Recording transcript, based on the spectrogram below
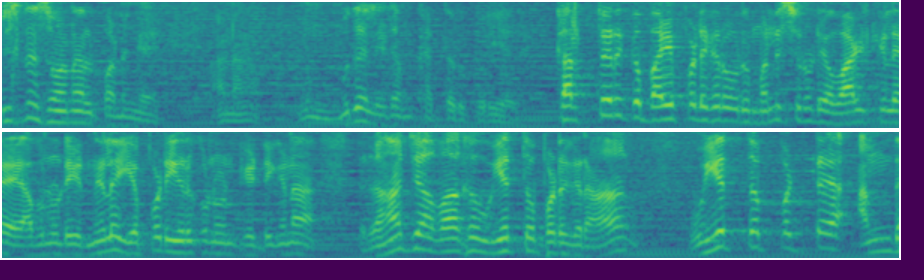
பிசினஸ் வேணாலும் பண்ணுங்க. ஆனா உன் முதலிடம் கத்தருக்குரியது கர்த்தருக்கு பயப்படுகிற ஒரு மனுஷனுடைய வாழ்க்கையில அவனுடைய நிலை எப்படி இருக்கணும்னு கேட்டீங்கன்னா ராஜாவாக உயர்த்தப்படுகிறான். உயர்த்தப்பட்ட அந்த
